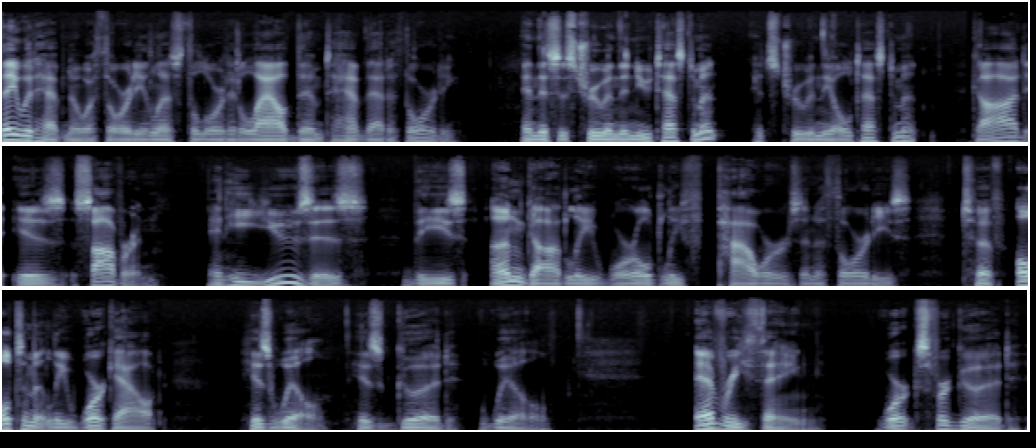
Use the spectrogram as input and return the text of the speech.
they would have no authority unless the Lord had allowed them to have that authority. And this is true in the New Testament, it's true in the Old Testament. God is sovereign, and He uses these ungodly, worldly powers and authorities to ultimately work out his will, His good will. Everything works for good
